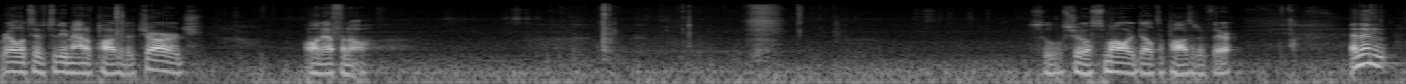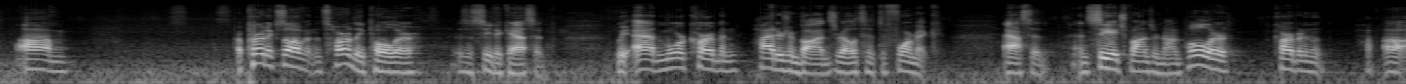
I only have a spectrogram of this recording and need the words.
relative to the amount of positive charge on ethanol. So we'll show a smaller delta positive there. And then um, a protic solvent that's hardly polar is acetic acid. We add more carbon hydrogen bonds relative to formic acid. And CH bonds are nonpolar. Carbon and uh,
